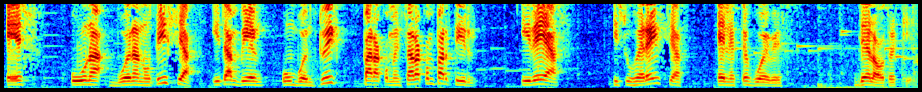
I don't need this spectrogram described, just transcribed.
es una buena noticia y también un buen tuit para comenzar a compartir ideas y sugerencias en este jueves de la otra esquina.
